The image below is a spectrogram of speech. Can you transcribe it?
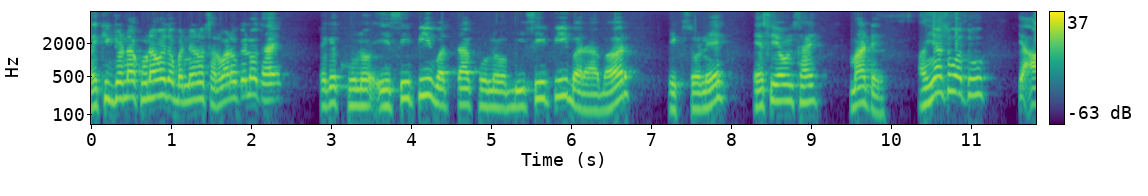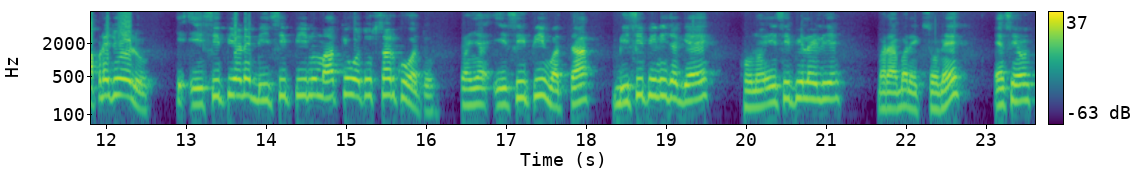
રૈખિક જોડના ખૂણા હોય તો બંનેનો સરવાળો કેટલો થાય? તો કે ખૂણો એસીપી વત્તા ખૂણો બીસીપી બરાબર એકસો ને એંસી અંશ થાય. માટે અહીંયા શું હતું કે આપણે જોયેલું કે એસીપી અને બીસીપીનું માપ કેવું હતું? સરખું હતું. તો અહીંયા એસીપી વત્તા બીસીપીની જગ્યાએ ખૂણો એસીપી લઈ લઈએ. બરાબર એકસો ને એંસી અંશ.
